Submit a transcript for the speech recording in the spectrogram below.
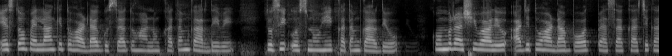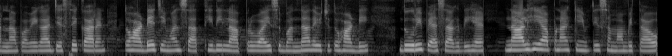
ਇਸ ਤੋਂ ਪਹਿਲਾਂ ਕਿ ਤੁਹਾਡਾ ਗੁੱਸਾ ਤੁਹਾਨੂੰ ਖਤਮ ਕਰ ਦੇਵੇ, ਤੁਸੀਂ ਉਸ ਨੂੰ ਹੀ ਖਤਮ ਕਰ ਦਿਓ। ਕੁੰਭ ਰਾਸ਼ੀ ਵਾਲਿਓ, ਅੱਜ ਤੁਹਾਡਾ ਬਹੁਤ ਪੈਸਾ ਖਰਚ ਕਰਨਾ ਪਵੇਗਾ ਜਿਸ ਦੇ ਕਾਰਨ ਤੁਹਾਡੇ ਜੀਵਨ ਸਾਥੀ ਦੀ ਲਾਪਰਵਾਹੀ ਸਬੰਧਾਂ ਦੇ ਵਿੱਚ ਤੁਹਾਡੀ ਦੂਰੀ ਪੈ ਸਕਦੀ ਹੈ। ਨਾਲ ਹੀ ਆਪਣਾ ਕੀਮਤੀ ਸਮਾਂ ਬਿਤਾਓ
